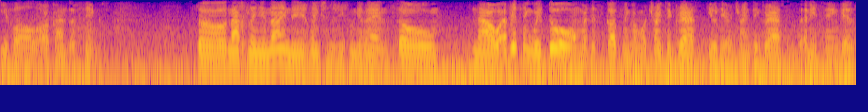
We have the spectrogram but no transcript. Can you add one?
evil or kinds of things. So nach linie 90, ich denke schon, ich bin So now everything we do when we're discussing or we're trying to grasp beauty or trying to grasp anything is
